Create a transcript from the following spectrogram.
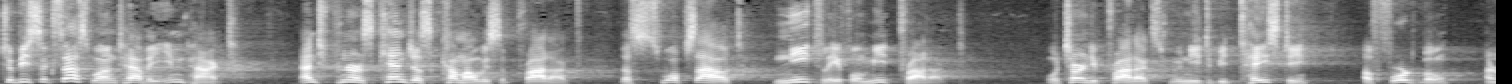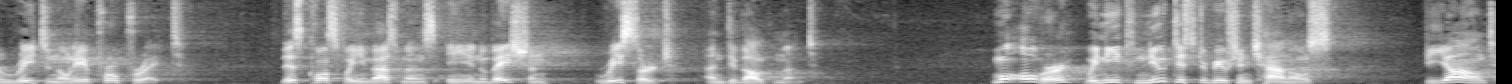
to be successful and to have an impact, entrepreneurs can't just come up with a product that swaps out neatly for meat product. Alternative products will need to be tasty, affordable, and regionally appropriate. This calls for investments in innovation, research, and development. Moreover, we need new distribution channels beyond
